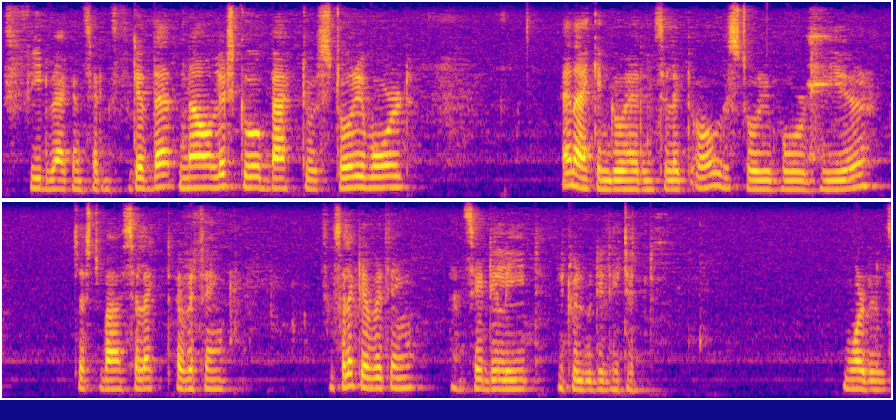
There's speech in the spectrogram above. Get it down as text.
feedback and settings. Forget that. Now let's go back to storyboard. And I can go ahead and select all the storyboard here just by select everything. So select everything and say delete. It will be deleted else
